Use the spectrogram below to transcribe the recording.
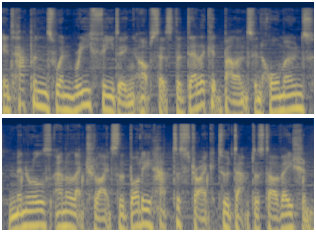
It happens when refeeding upsets the delicate balance in hormones, minerals, and electrolytes the body had to strike to adapt to starvation.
